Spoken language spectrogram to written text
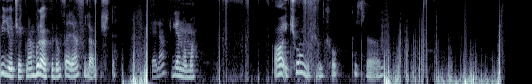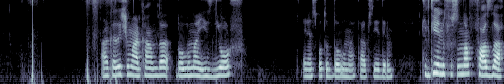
Video çekmem bırakırım falan filan işte. Falan filan ama. Aa iki olmuşum. Çok güzel. Arkadaşım arkamda Dolunay izliyor. Enes Batur Dolunay tavsiye ederim. Türkiye nüfusundan fazla.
